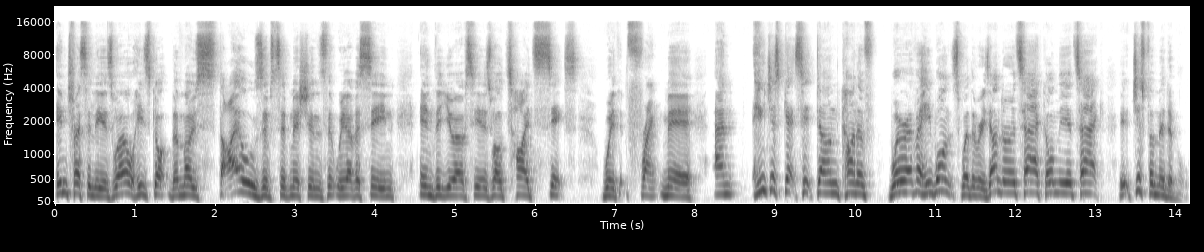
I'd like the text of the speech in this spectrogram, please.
Interestingly, as well, he's got the most styles of submissions that we've ever seen in the UFC as well, tied six with Frank Mir. And he just gets it done kind of wherever he wants, whether he's under attack, on the attack, it, just formidable.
